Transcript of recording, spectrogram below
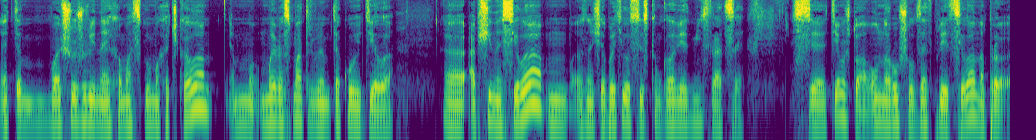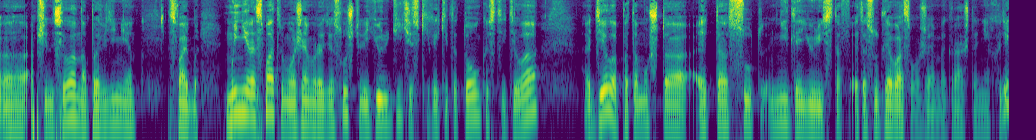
это большой жюри на «Эхо Москвы» Махачкала. Мы рассматриваем такое дело. Э, община села, значит, обратилась с иском главе администрации с тем, что он нарушил запрет села на, э, общины села на проведение свадьбы. Мы не рассматриваем, уважаемые радиослушатели, юридические какие-то тонкости дела, дело, потому что это суд не для юристов, это суд для вас, уважаемые граждане. Хотя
